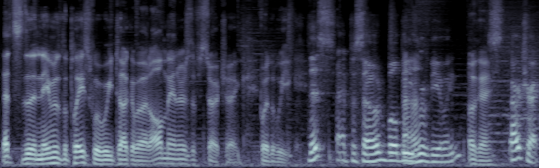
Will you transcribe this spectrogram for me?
That's the name of the place where we talk about all manners of Star Trek for the week. This episode we'll be Uh-huh. reviewing Okay. Star Trek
